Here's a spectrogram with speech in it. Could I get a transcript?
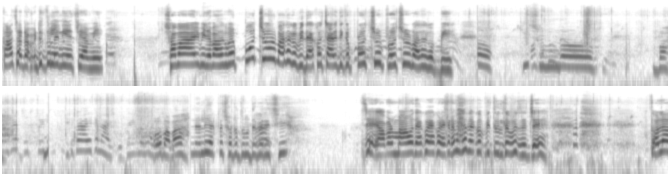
কাঁচা টমেটো তুলে নিয়েছি আমি। সবাই মিলে বাঁধাকপি প্রচুর বাঁধাকপি দেখো চারিদিকে প্রচুর প্রচুর বাঁধাকপি। কি সুন্দর। বাহ। ও বাবা নালি একটা ছোট তুলতে পেরেছি। যে আমার মাও দেখো এখন এখানে বাঁধাকপি তুলতে বসেছে। চলো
